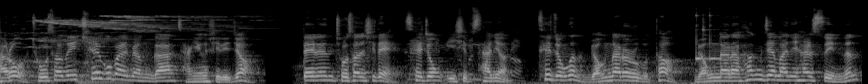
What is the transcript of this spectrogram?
바로 조선의 최고 발명가 장영실이죠. 때는 조선시대 세종 24년. 세종은 명나라로부터 명나라 황제만이 할 수 있는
